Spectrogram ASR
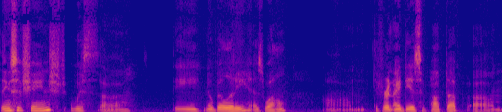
things have changed with uh, the nobility as well. Um, different ideas have popped up. Um,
